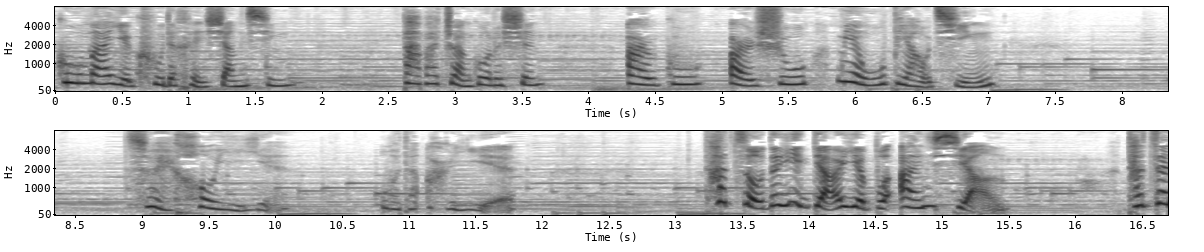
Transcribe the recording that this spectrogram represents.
姑妈也哭得很伤心，爸爸转过了身，二姑、二叔面无表情。最后一眼，我的二爷，他走的一点儿也不安详，他在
